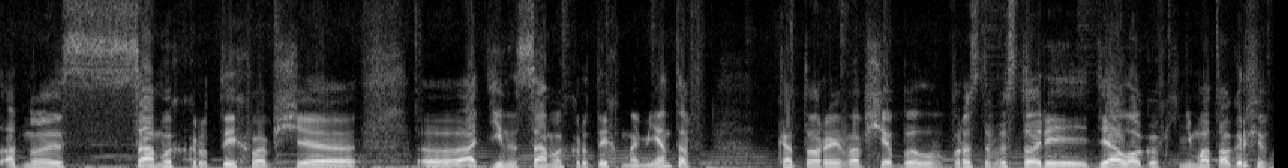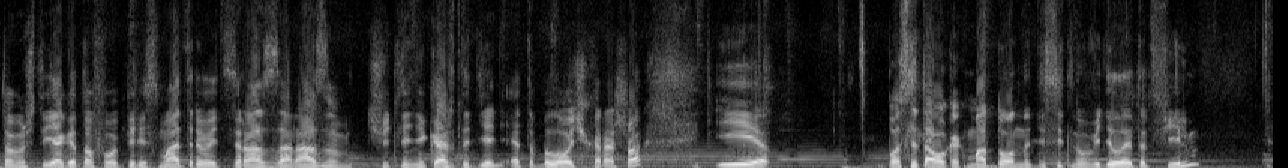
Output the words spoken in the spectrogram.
одно из самых крутых вообще, э, один из самых крутых моментов, который вообще был просто в истории диалога в кинематографе, потому что я готов его пересматривать раз за разом, чуть ли не каждый день. Это было очень хорошо. И после того, как Мадонна действительно увидела этот фильм, э,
